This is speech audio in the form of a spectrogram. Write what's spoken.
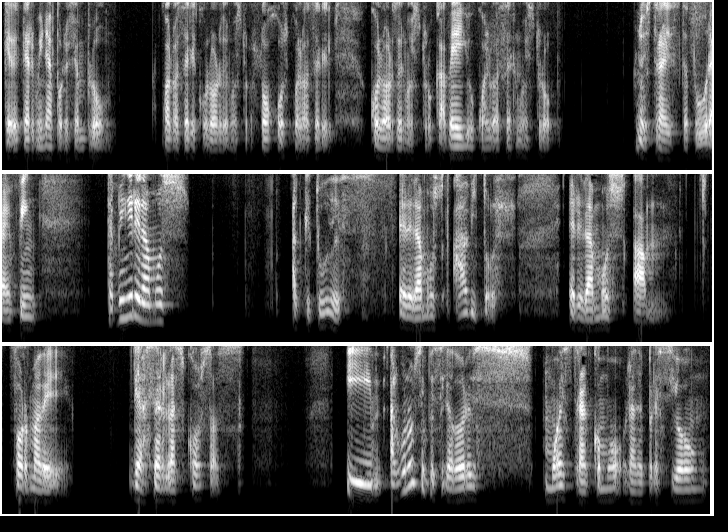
que determina, por ejemplo, cuál va a ser el color de nuestros ojos, cuál va a ser el color de nuestro cabello, cuál va a ser nuestro, nuestra estatura, en fin. También heredamos actitudes, heredamos hábitos, heredamos forma de, de hacer las cosas. Y algunos investigadores muestran cómo la depresión,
